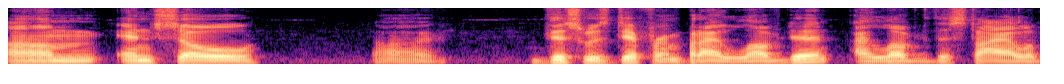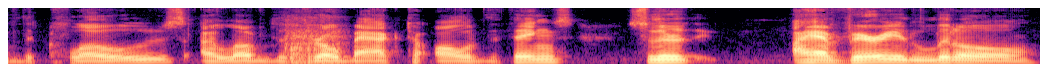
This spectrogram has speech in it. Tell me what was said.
um and so uh this was different but i loved it i loved the style of the clothes i loved the throwback to all of the things so there i have very little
